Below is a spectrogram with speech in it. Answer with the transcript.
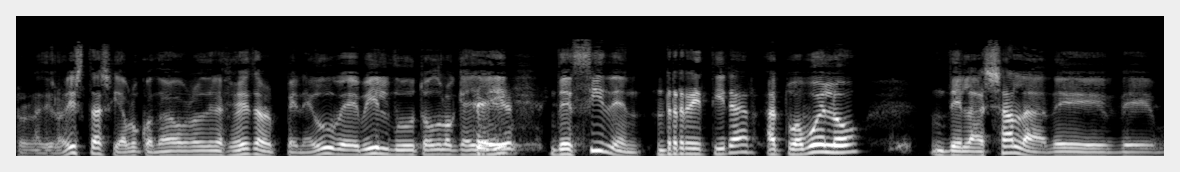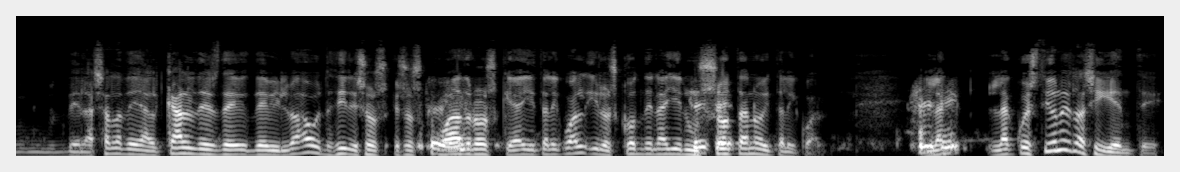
los nacionalistas, y hablo cuando hablo de nacionalistas, el PNV, Bildu, todo lo que hay ahí, deciden retirar a tu abuelo de la sala de, de, la sala de alcaldes de, Bilbao, es decir, esos, esos cuadros que hay y tal y cual, y los esconden ahí en un sótano y tal y cual. La, la, cuestión es la siguiente.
